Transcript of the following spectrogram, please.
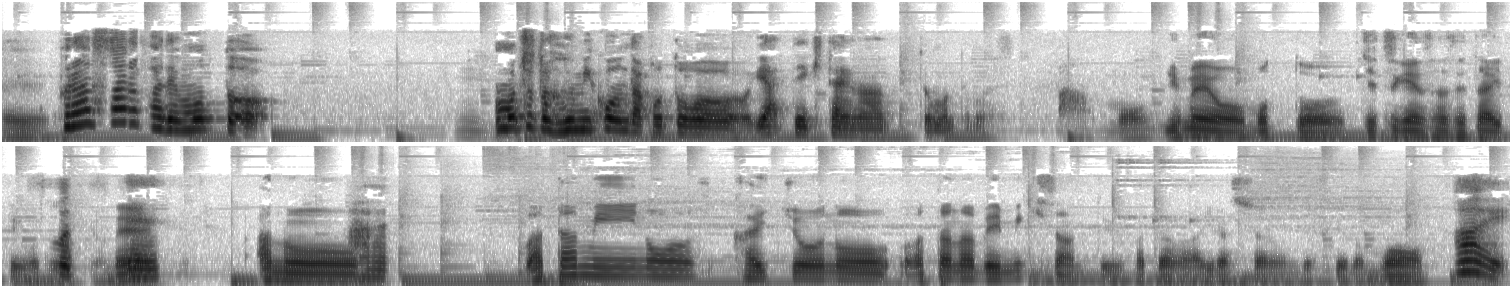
えプラスアルファでもっと、もうちょっと踏み込んだことをやっていきたいなって思ってます。あもう夢をもっと実現させたいということですよね。あのーはいワタミの会長の渡辺美樹さんという方がいらっしゃるんですけども、はい。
